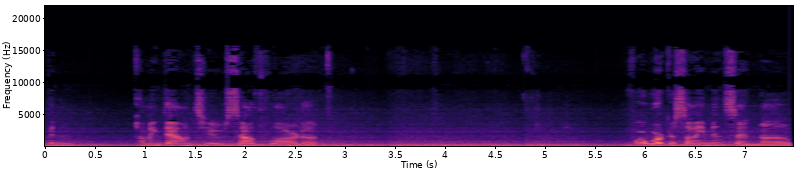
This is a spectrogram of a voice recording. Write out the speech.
James and I have been coming down to South Florida for work assignments and uh,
